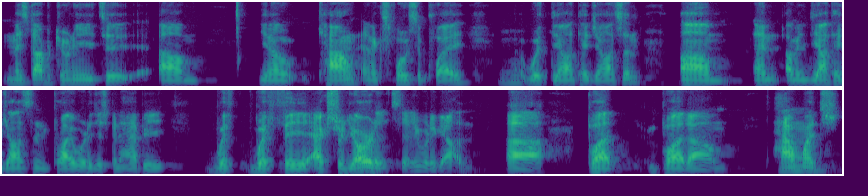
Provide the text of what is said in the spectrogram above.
missed opportunity to um you know count an explosive play Mhm. with Diontae Johnson. Um, and I mean Diontae Johnson probably would have just been happy with with the extra yardage that he would have gotten. Uh, but but um, how much?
